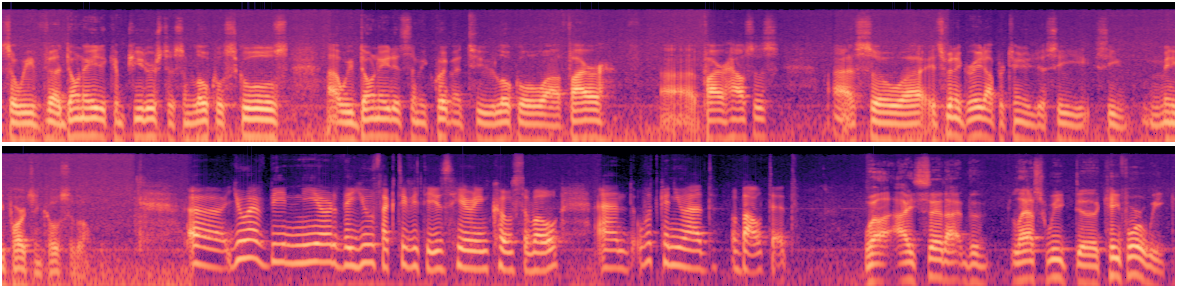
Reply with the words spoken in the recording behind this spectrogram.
So we've uh, donated computers to some local schools. Uh, we've donated some equipment to local uh, fire uh, firehouses. Uh, so uh, it's been a great opportunity to see see many parts in Kosovo. Uh, you have been near the youth activities here in Kosovo, and what can you add about it? Well, I said I, the last week, the KFOR week,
